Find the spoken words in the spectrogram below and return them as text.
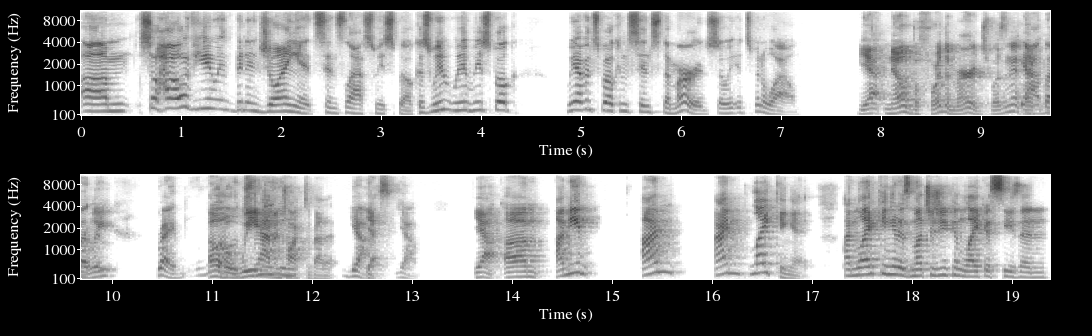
Um, so how have you been enjoying it since last we spoke? Because we, we we spoke, we haven't spoken since the merge, so it's been a while. Yeah. No, before the merge, wasn't it? Yeah, like but- early? Right. Oh, Well, but we haven't even- talked about it. Yeah. Yes. Yeah. Yeah. Um, I mean, I'm I'm liking it. I'm liking it as much as you can like a season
